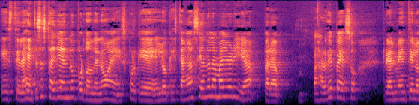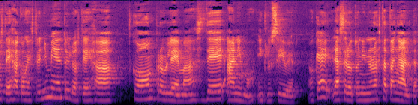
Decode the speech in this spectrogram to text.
Este, la gente se está yendo por donde no es, porque lo que están haciendo la mayoría para bajar de peso realmente los deja con estreñimiento y los deja con problemas de ánimo inclusive. ¿okay? La serotonina no está tan alta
